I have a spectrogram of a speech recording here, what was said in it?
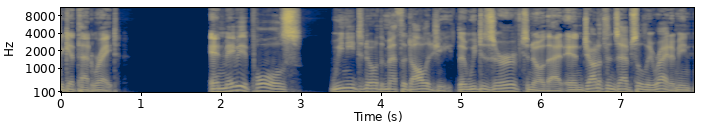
to get that rate. And maybe the polls, we need to know the methodology, that we deserve to know that. And Jonathan's absolutely right. I mean,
